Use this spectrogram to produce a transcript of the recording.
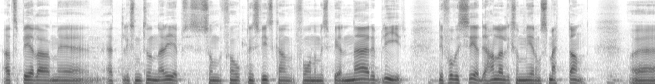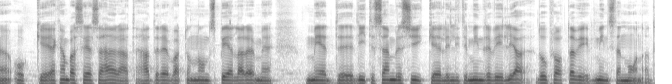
att spela med ett liksom, tunnare gips som förhoppningsvis kan få honom i spel. När det blir, det får vi se. Det handlar liksom mer om smärtan. Mm. och jag kan bara säga så här att hade det varit någon spelare med, med eh, lite sämre psyke eller lite mindre vilja, då pratar vi minst en månad.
